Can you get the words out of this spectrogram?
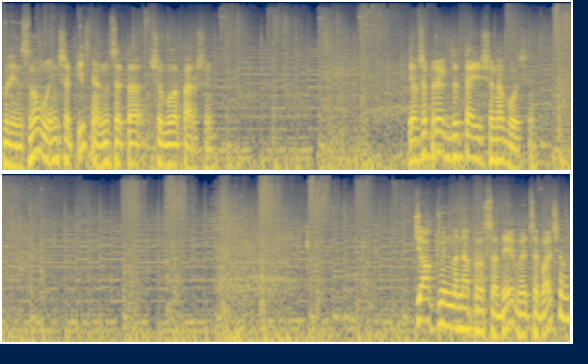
Блін, знову інша пісня, ну це та, що була першою. Я вже привик до теї, що на босі. Як він мене просадив, ви це бачили?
